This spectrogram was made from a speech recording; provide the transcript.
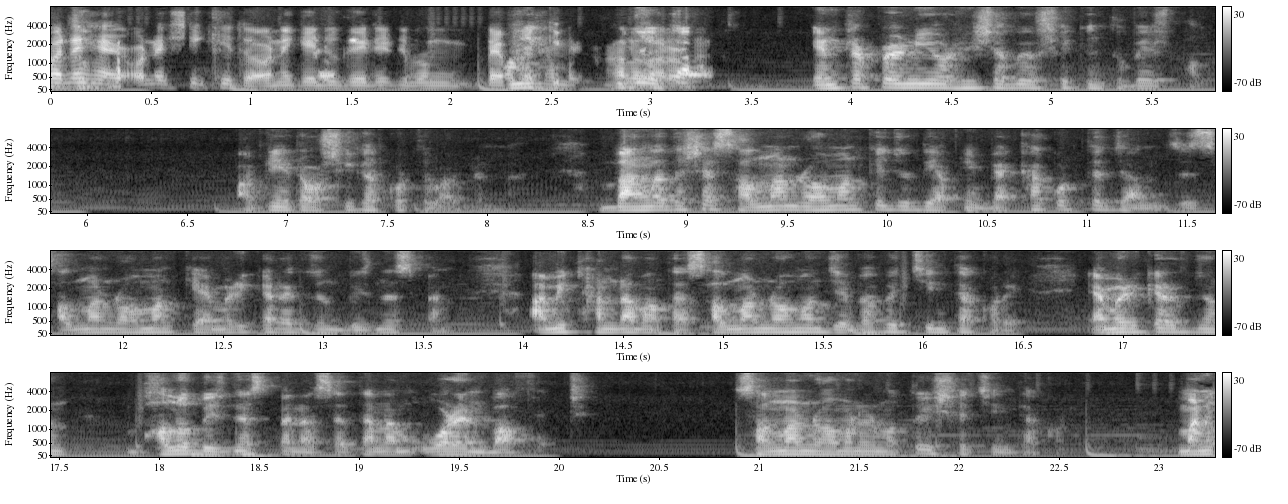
মানে হ্যাঁ অনেক শিক্ষিত অনেক এডুকেটেড এবং এন্টারপ্রেনিয়র হিসেবেও সে কিন্তু বেশ ভালো। আপনি এটা অস্বীকার করতে পারবেন না। বাংলাদেশে সালমান রহমানকে যদি আপনি ব্যাখ্যা করতে যান যে সালমান রহমানকে আমেরিকার একজন বিজনেসম্যান আমি ঠান্ডা মাথায় সালমান রহমান যেভাবে চিন্তা করে আমেরিকার একজন ভালো বিজনেসম্যান আছে তার নাম ওয়ারেন বাফেট। সালমান রহমানের মতোই সে চিন্তা করে। মানে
